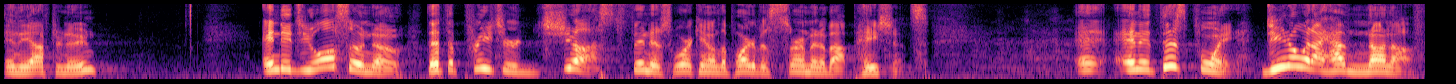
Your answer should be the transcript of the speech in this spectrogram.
in the afternoon? And did you also know that the preacher just finished working on the part of his sermon about patience? and, and, at this point, do you know what I have none of?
